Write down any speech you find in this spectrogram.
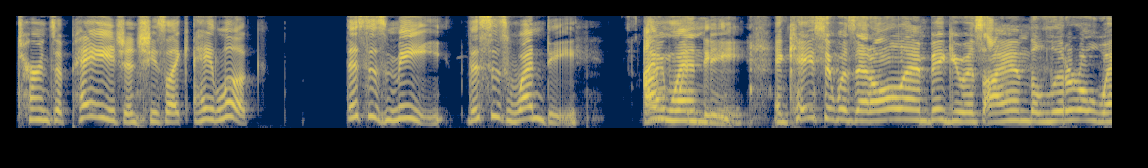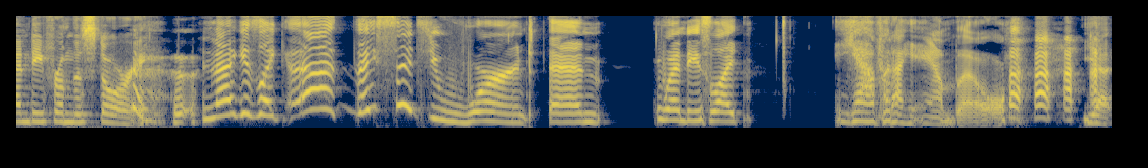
turns a page and she's like, hey, look, this is me. This is Wendy. I'm, Wendy. In case it was at all ambiguous, I am the literal Wendy from the story. And Maggie's like, ah, they said you weren't. And Wendy's like, yeah, but I am, though. yeah,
